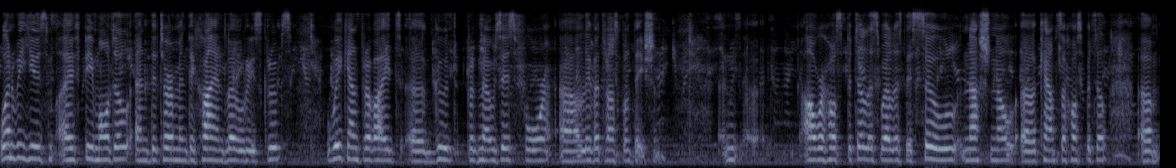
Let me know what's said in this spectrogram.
When we use FP model and determine the high and low risk groups, we can provide a good prognosis for uh, liver transplantation. And, uh, our hospital, as well as the Seoul National uh, Cancer Hospital, um,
